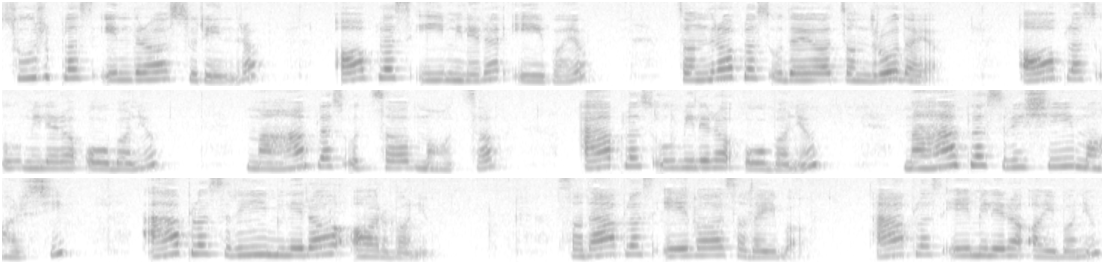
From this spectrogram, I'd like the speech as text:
सुर प्लस इन्द्र सुरेन्द्र। अ प्लस ई मिलेर ए भयो। चन्द्र प्लस उदय चन्द्रोदय। अ प्लस उ मिलेर ओ बन्यो। महा प्लस उत्सव महोत्सव। आ प्लस उ मिलेर ओ बन्यो। महा प्लस ऋषि महर्षि। आ प्लस रि मिलेर अर बन्यो। सदा प्लस एव सदैव। आ प्लस ए मिलेर ऐ बन्यो।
